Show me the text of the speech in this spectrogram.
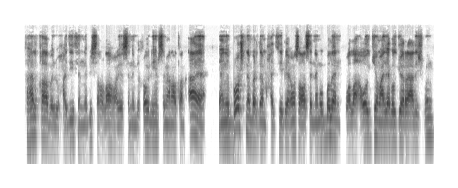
فهل قابلوا حديث النبي صلى الله عليه وسلم بقولهم سمعنا وطن آية يعني بروشنا بردم حديث بيغمبر صلى الله عليه وسلم وبلن والله أو جمع لابو جرى عليهم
